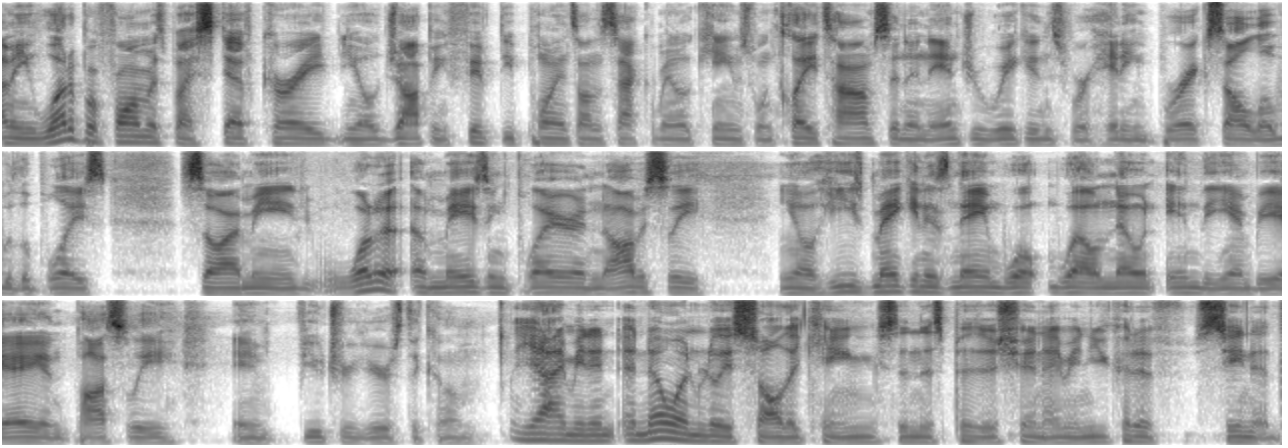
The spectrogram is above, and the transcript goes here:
I mean, what a performance by Steph Curry, you know, dropping 50 points on the Sacramento Kings when Klay Thompson and Andrew Wiggins were hitting bricks all over the place. So, I mean, what an amazing player. And obviously, you know, he's making his name well, well known in the NBA and possibly in future years to come. Yeah, I mean, and, and no one really saw the Kings in this position. I mean, you could have seen it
